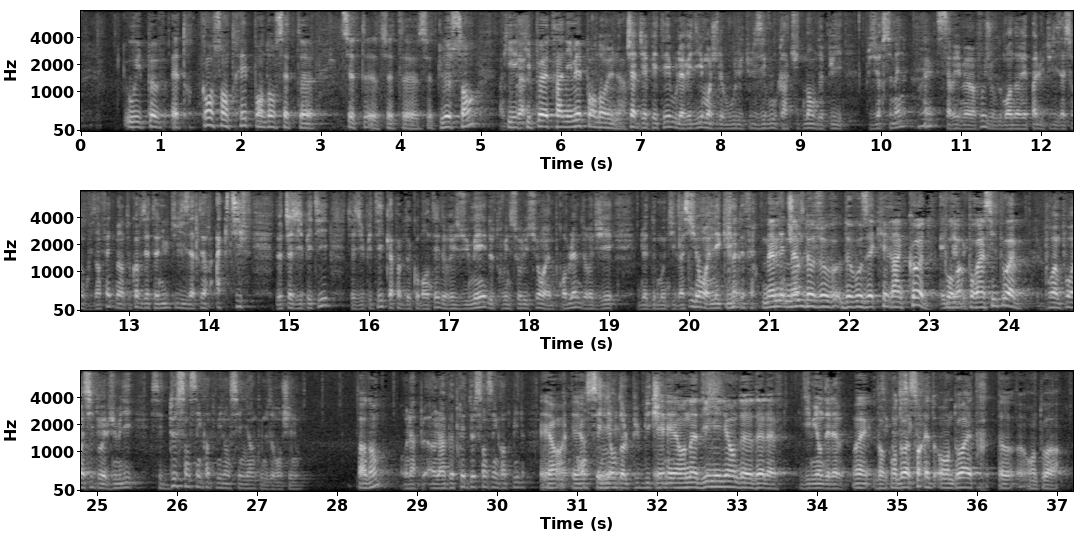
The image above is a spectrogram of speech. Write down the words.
où ils peuvent être concentrés pendant cette, cette, cette, cette leçon qui, qui, peut être animée pendant une heure. ChatGPT, vous l'avez dit, moi je, vous l'utilisez vous gratuitement depuis plusieurs semaines. Ouais. Ça va même je ne vous demanderai pas l'utilisation que vous en faites, mais en tout cas, vous êtes un utilisateur actif de ChatGPT. ChatGPT capable de commenter, de résumer, de trouver une solution à un problème, de rédiger une lettre de motivation, un écrit, de faire même, même de, de, vous écrire un code pour, pour un site web. Pour un, pour un site web. Je me dis, c'est 250 000 enseignants que nous avons chez nous. Pardon? On a, on a, à peu près 250 000 enseignants dans le public. Chez et, on a 10 millions d'élèves. 10 millions d'élèves. Oui, donc on doit, être, on, doit être, euh, on doit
